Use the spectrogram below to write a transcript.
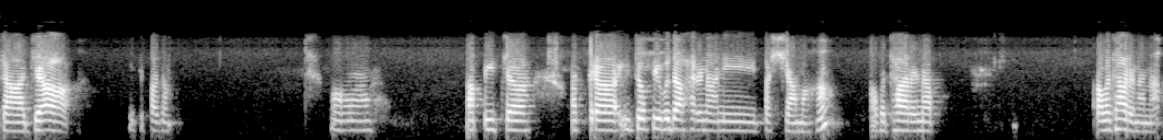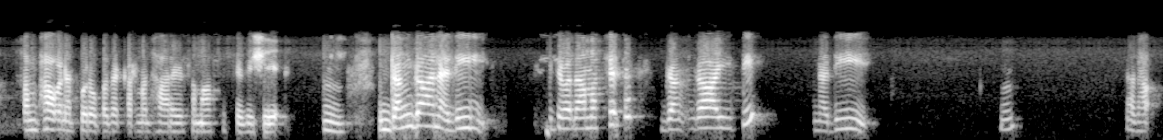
राजा इति पदम्। अपि च अत्र इतोपि उदाहरणानि पश्यामः। अवधारण अवधारण न सम्भावनपूर्वपदकर्मधारय समासस्य विषये। हम्म। गङ्गानदी इति वदामश्चेत् गङ्गा इति नदी। हम्म। तथा।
